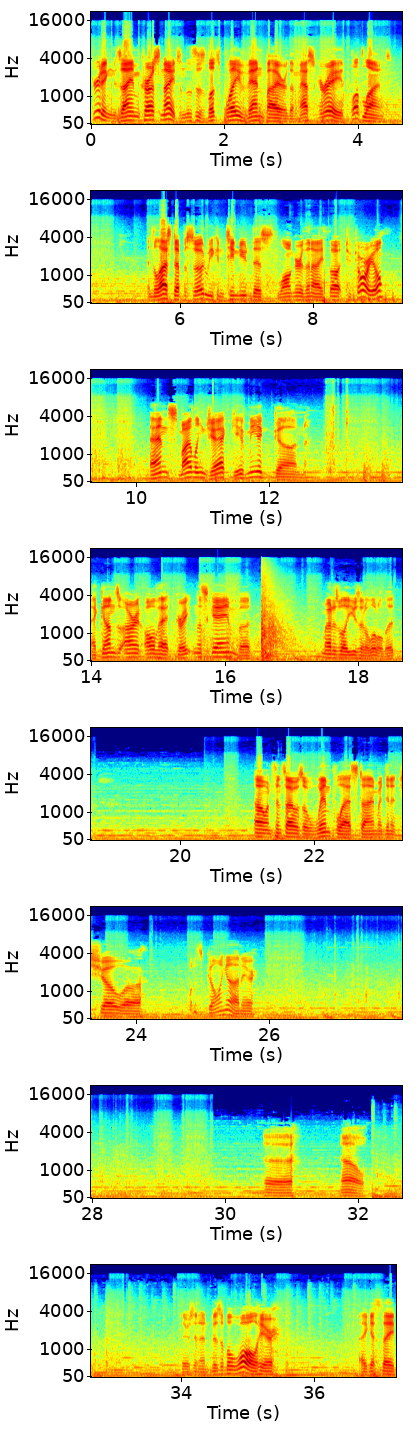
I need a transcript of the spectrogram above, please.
Greetings, I am Cross Knights, and this is Let's Play Vampire the Masquerade Bloodlines. In the last episode, we continued this longer than I thought tutorial, and Smiling Jack gave me a gun. Now, guns aren't all that great in this game, but might as well use it a little bit. Oh, and since I was a wimp last time, I didn't show, uh, what is going on here. Uh, no. There's an invisible wall here. I guess they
